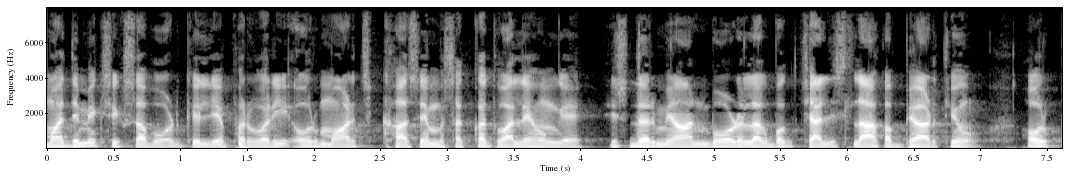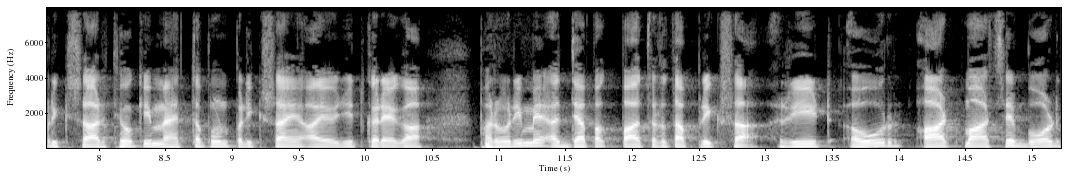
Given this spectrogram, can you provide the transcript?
माध्यमिक शिक्षा बोर्ड के लिए फरवरी और मार्च खासे मशक्कत वाले होंगे। इस दरमियान बोर्ड लगभग 40 लाख अभ्यर्थियों और परीक्षार्थियों की महत्वपूर्ण परीक्षाएँ आयोजित करेगा। फरवरी में अध्यापक पात्रता परीक्षा, रीट और 8 मार्च से बोर्ड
